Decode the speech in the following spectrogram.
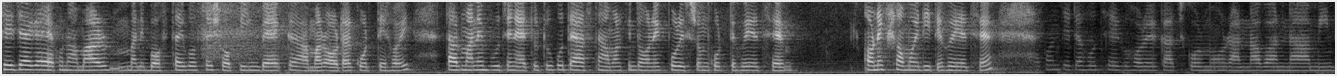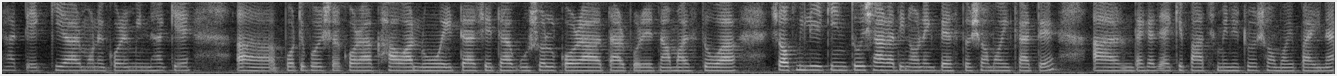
সেই জায়গায় এখন আমার মানে বস্তায় বস্তায় শপিং ব্যাগ আমার অর্ডার করতে হয়। তার মানে বুঝেন এতটুকুতে আসতে আমার কিন্তু অনেক পরিশ্রম করতে হয়েছে। অনেক সময় দিতে হয়েছে। যেটা হচ্ছে ঘরের কাজকর্ম রান্না বান্না মিনহা টেক কেয়ার মনে করে মিনহাকে পটি পরিষ্কার করা, খাওয়ানো, এটা সেটা গোসল করা, তারপরে নামাজ দেওয়া, সব মিলিয়ে কিন্তু সারাদিন অনেক ব্যস্ত সময় কাটে। আর দেখা যায় কি পাঁচ মিনিটও সময় পাই না,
